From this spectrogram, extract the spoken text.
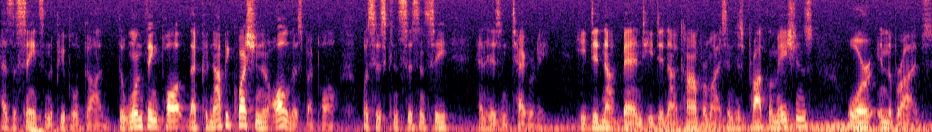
as the saints and the people of God. The one thing Paul that could not be questioned in all of this by Paul was his consistency and his integrity. He did not bend, he did not compromise in his proclamations or in the bribes.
